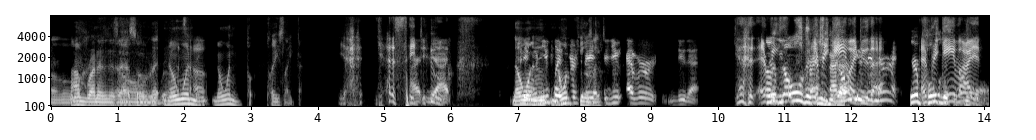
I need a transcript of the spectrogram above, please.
oh. I'm running his ass No, over. bro. no one, how- no one p- plays like that. yeah, yes, they I- do. yeah, I- No Kenny, one, when you no played one first feels base, like. did you ever do that? Yeah, every you don't every back. game no, I do did that. You're every game I- over.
